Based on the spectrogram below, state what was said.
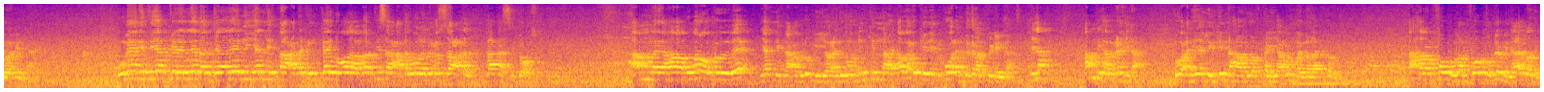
ملائكة. ومين تيكل اللي دجالين يلي طاعتك كير ولا برت ساعة ولا العس ساعة ذاك السدوس أما يا ها عمر وحبيبي يلي نعبلوك يوعدون يمكن أوعك يوعد بقرا الفرينة حلا أمي هم عحنا توعد يلي كنا هابورك يا عم الملائكة. أحرم فوق ولا فوق تبلي من عبرتي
